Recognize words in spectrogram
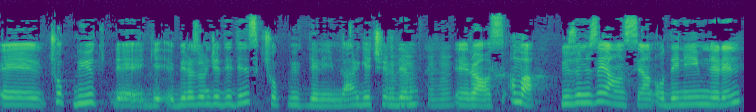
E, çok büyük e, biraz önce dediniz ki çok büyük deneyimler geçirdim. E, rahatsız ama yüzünüze yansıyan o deneyimlerin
